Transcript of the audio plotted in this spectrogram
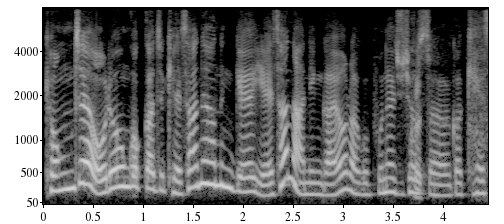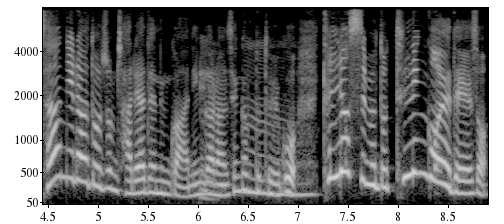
경제 어려운 것까지 계산하는 게 예산 아닌가요?라고 보내주셨어요. 그러니까 계산이라도 좀 잘해야 되는 거 아닌가라는 생각도 음. 들고 틀렸으면 또 틀린 거에 대해서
